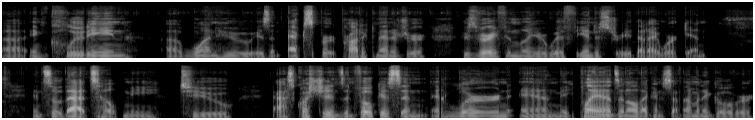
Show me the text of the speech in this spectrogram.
uh, including uh, one who is an expert product manager who's very familiar with the industry that I work in. And so that's helped me to ask questions and focus and, and learn and make plans and all that kind of stuff. I'm going to go over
